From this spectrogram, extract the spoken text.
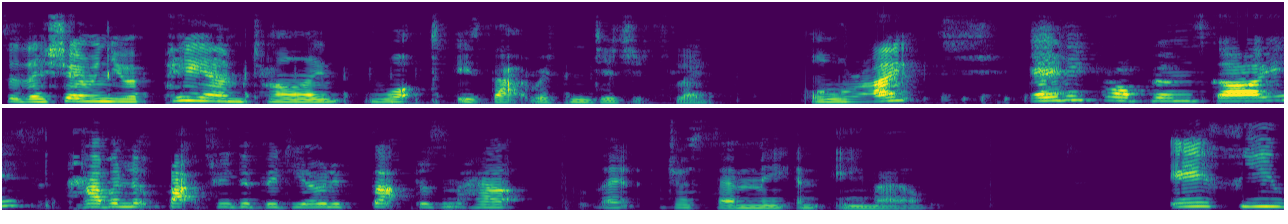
So they're showing you a PM time. What is that written digitally? All right. Any problems, guys? Have a look back through the video, and if that doesn't help, then just send me an email. If you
